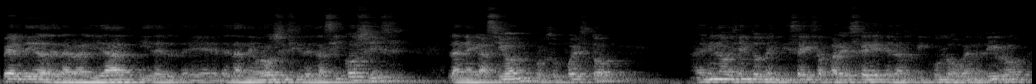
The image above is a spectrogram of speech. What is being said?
pérdida de la realidad y de la neurosis y de la psicosis, la negación, por supuesto, en 1926 aparece el artículo, bueno, el libro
